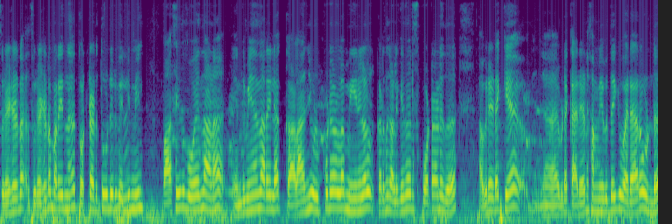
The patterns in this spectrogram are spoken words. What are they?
സുരേഷയുടെ സുരേഷയുടെ പറയുന്നത് തൊട്ടടുത്തുകൂടി ഒരു വലിയ മീൻ പാസ് ചെയ്ത് പോയെന്നാണ്. എന്ത് മീനെന്ന് അറിയില്ല. കളാഞ്ചി ഉൾപ്പെടെയുള്ള മീനുകൾ കടന്ന് കളിക്കുന്ന ഒരു സ്പോട്ടാണിത്. അവരിടയ്ക്ക് ഇവിടെ കരയുടെ സമീപത്തേക്ക് വരാറുമുണ്ട്.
